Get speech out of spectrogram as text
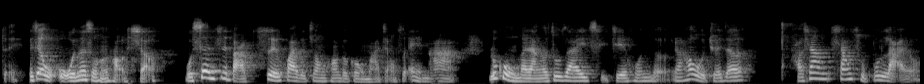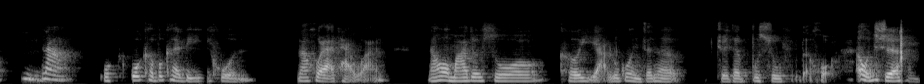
对，而且我我那时候很好笑，我甚至把最坏的状况都跟我妈讲，我说：“哎妈，如果我们两个住在一起结婚了，然后我觉得好像相处不来哦，那我我可不可以离婚，那回来台湾？”然后我妈就说：“可以啊，如果你真的觉得不舒服的话。”那我就觉得很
